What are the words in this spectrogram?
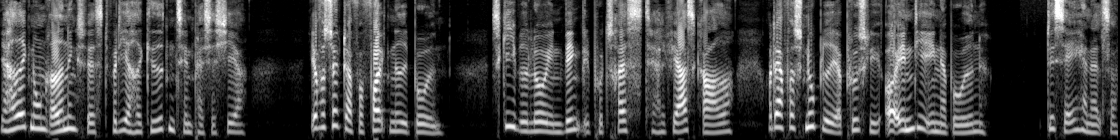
Jeg havde ikke nogen redningsvest, fordi jeg havde givet den til en passager. Jeg forsøgte at få folk ned i båden. Skibet lå i en vinkel på 60-70 grader, og derfor snublede jeg pludselig og endte i en af bådene. Det sagde han altså.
